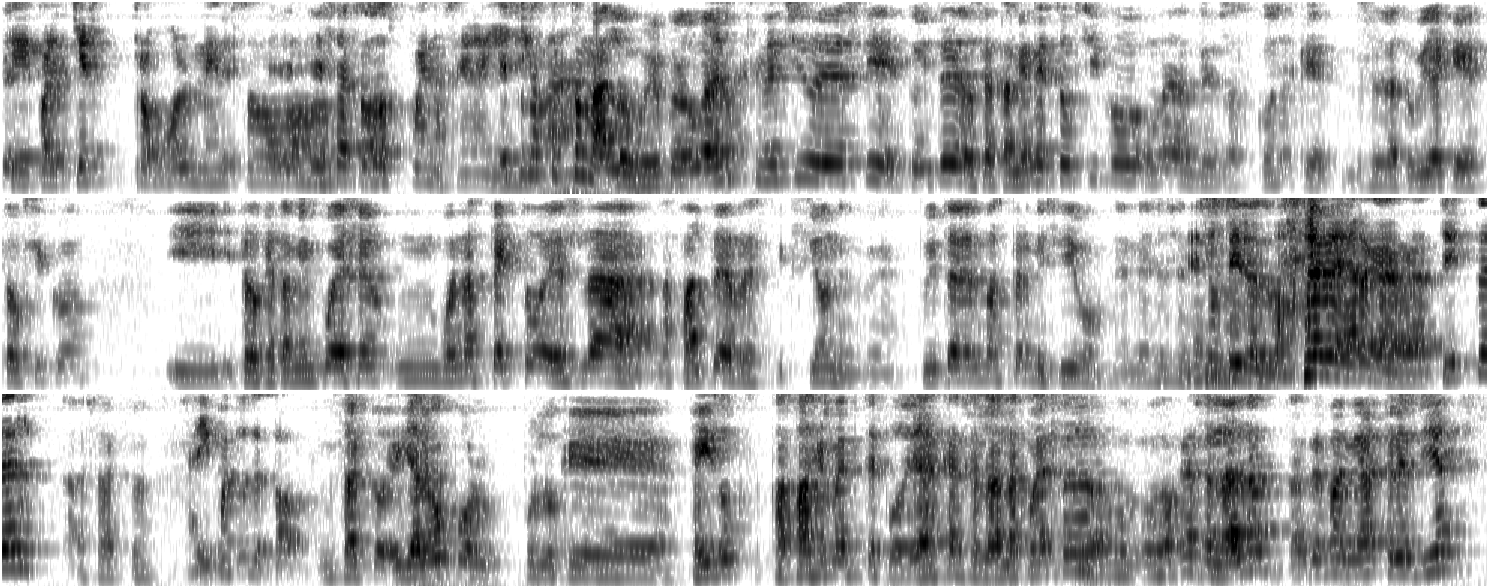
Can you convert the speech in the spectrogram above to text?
Que cualquier troll, menso, Eh, exacto. todos pueden hacer ahí. Es un aspecto malo, güey, pero algo que se me ha chido es que Twitter, o sea, también es tóxico, una de las cosas que de la tu vida que es tóxico, y, pero que también puede ser un buen aspecto es la, la falta de restricciones, güey. Twitter es más permisivo en ese sentido. Eso sí les vale verga, güey. A Twitter, Exacto, ahí cuentas de todo. exacto. Y algo por, por lo que Facebook fa- fácilmente te podría cancelar la cuenta, o, o no cancelarla, tal vez banear tres días.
